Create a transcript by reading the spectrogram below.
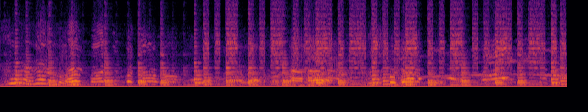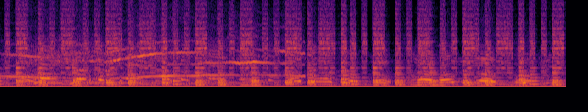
Brasil, é mesmo? É, pode botar a mão nela. Esfogato. Não, não, não, não.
